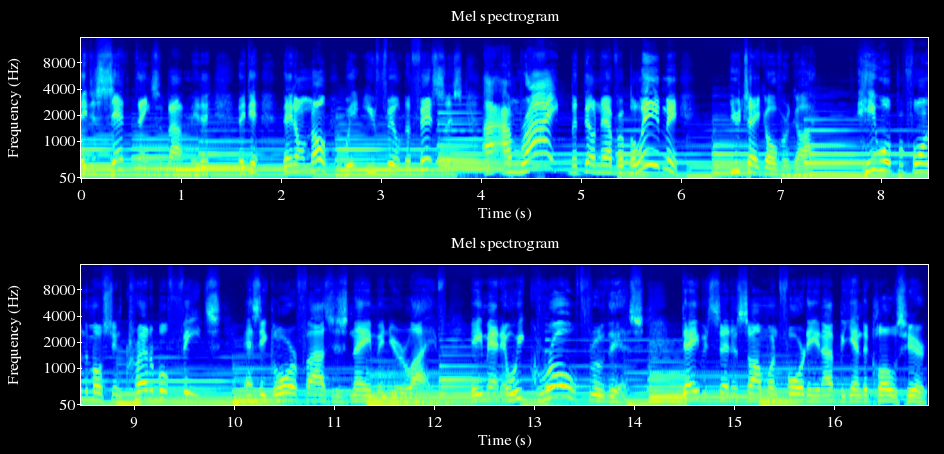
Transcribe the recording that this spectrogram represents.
They just said things about me. They, they, did, they don't know. You feel defenseless. I, I'm right, but they'll never believe me. You take over, God. He will perform the most incredible feats as He glorifies His name in your life. Amen. And we grow through this. David said in Psalm 140, and I begin to close here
